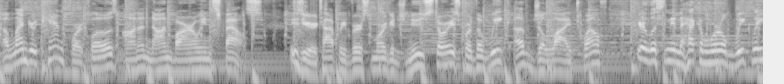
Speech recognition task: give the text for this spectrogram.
a lender can foreclose on a non borrowing spouse. These are your top reverse mortgage news stories for the week of July 12th. You're listening to HECM World Weekly,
